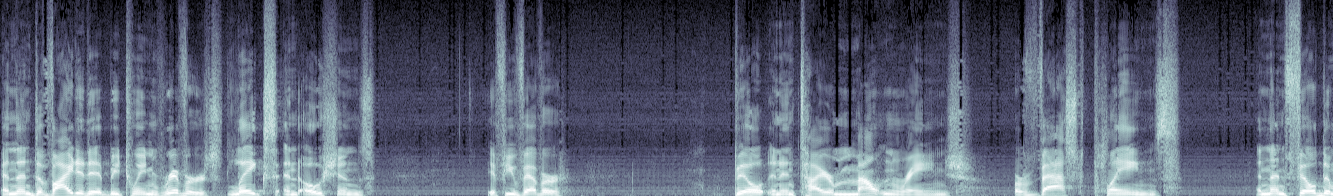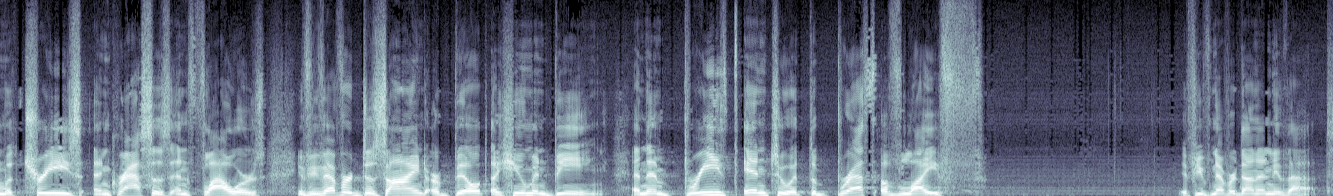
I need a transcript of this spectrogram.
and then divided it between rivers, lakes, and oceans, if you've ever built an entire mountain range or vast plains and then filled them with trees and grasses and flowers. If you've ever designed or built a human being and then breathed into it the breath of life, if you've never done any of that,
